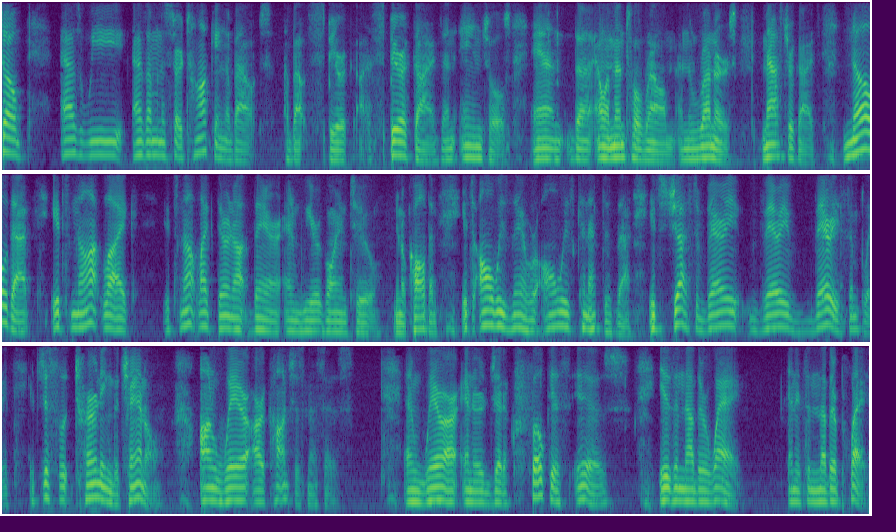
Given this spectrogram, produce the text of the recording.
So as we as I'm going to start talking about about spirit spirit guides and angels and the elemental realm and the runners, master guides, know that it's not like it's not like they're not there and we are going to you know call them. It's always there. We're always connected to that. It's just very very very simply. It's just turning the channel on where our consciousness is and where our energetic focus is is another way, and it's another place.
